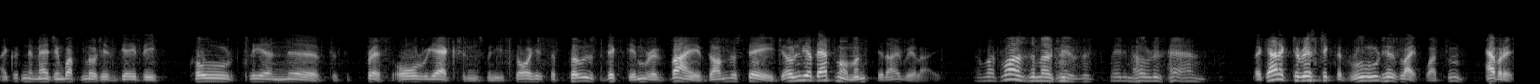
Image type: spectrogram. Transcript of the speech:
I couldn't imagine what motive gave the cold, clear nerve to suppress all reactions when he saw his supposed victim revived on the stage. Only at that moment did I realize. What was the motive that made him hold his hand? The characteristic that ruled his life, Watson avarice,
